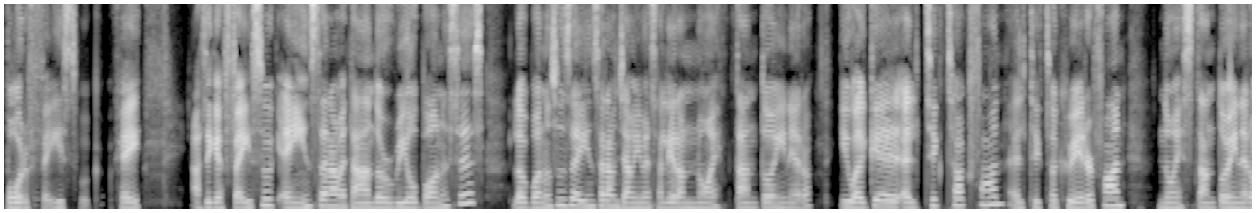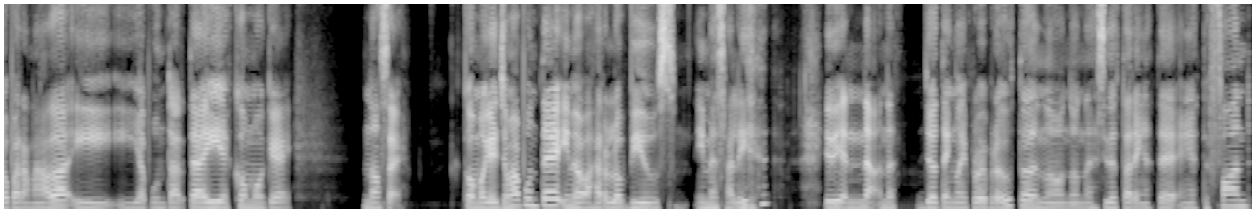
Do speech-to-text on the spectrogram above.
por Facebook, ¿ok? Así que Facebook e Instagram están dando real bonuses. Los bonuses de Instagram ya a mí me salieron, no es tanto dinero. Igual que el TikTok Fund, el TikTok Creator Fund, no es tanto dinero para nada. Y, apuntarte ahí es como que, no sé, como que yo me apunté y me bajaron los views y me salí. y dije, no, yo tengo mi propio producto, no, no necesito estar en este, en este fund.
